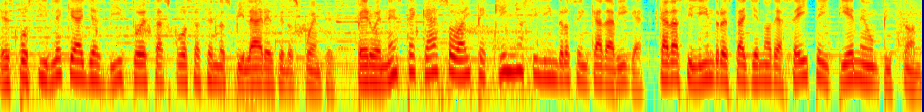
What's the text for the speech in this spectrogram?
Es posible que hayas visto estas cosas en los pilares de los puentes, pero en este caso hay pequeños cilindros en cada viga. Cada cilindro está lleno de aceite y tiene un pistón.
